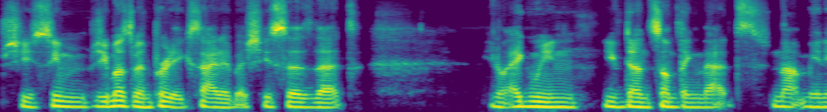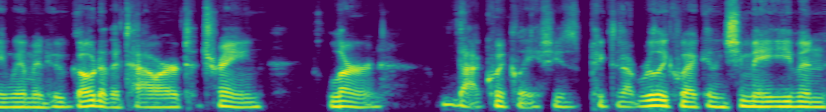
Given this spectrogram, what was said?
she seemed, she must have been pretty excited. But she says that, you know, Egwene, you've done something that's not many women who go to the tower to train learn that quickly. She's picked it up really quick, and she may even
